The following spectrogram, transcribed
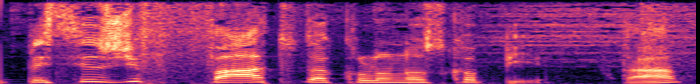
preciso de fato da colonoscopia, tá?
